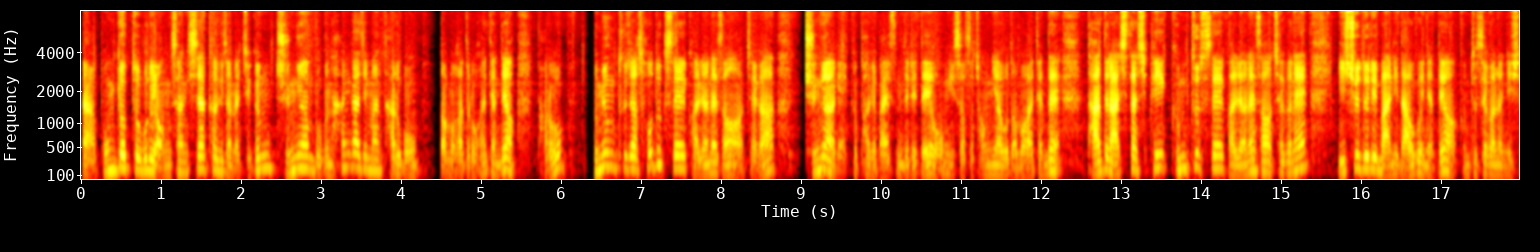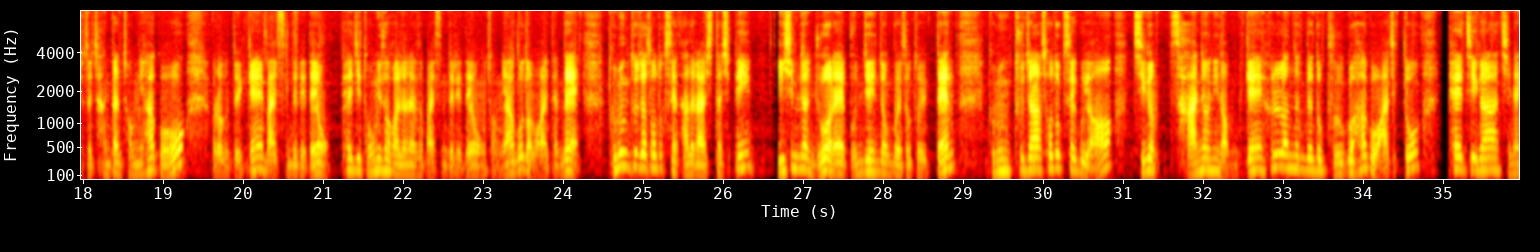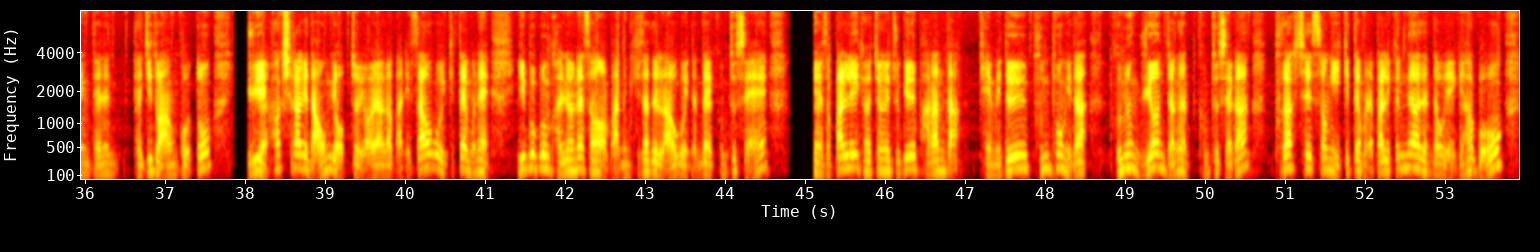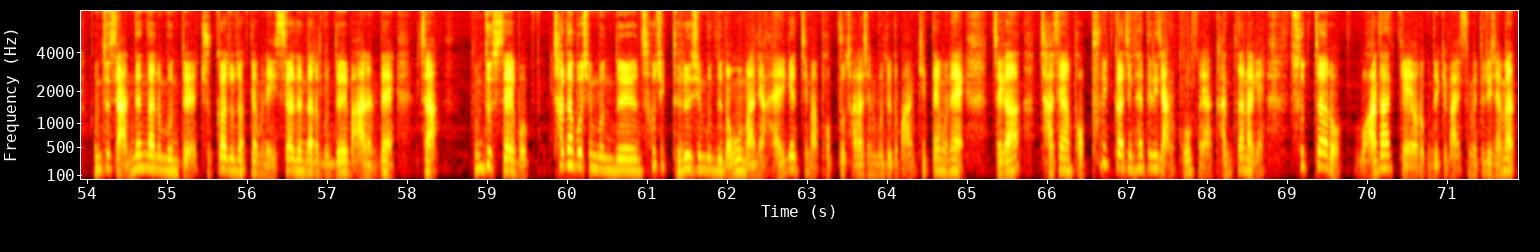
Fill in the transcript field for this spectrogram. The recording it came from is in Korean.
자, 본격적으로 영상 시작하기 전에 지금 중요한 부분 한 가지만 다루고 넘어가도록 할 텐데요. 바로 금융투자 소득세 관련해서 제가 중요하게 급하게 말씀드릴 내용 있어서 정리하고 넘어갈 텐데 다들 아시다시피 금투세 관련해서 최근에 이슈들이 많이 나오고 있는데요. 금투세 관련 이슈들 잠깐 정리하고 여러분들께 말씀드릴 내용, 폐지 동의서 관련해서 말씀드릴 내용 정리하고 넘어갈 텐데 금융투자 소득세 다들 아시다시피 20년 6월에 문재인 정부에서 도입된 금융투자 소득세고요. 지금 4년이 넘게 흘렀는데도 불구하고 아직도 폐지가 진행되는 되지도 않고 또 유예 확실하게 나온 게 없죠. 여야가 많이 싸우고 있기 때문에 이 부분 관련해서 많은 기사들 나오고 있는데 금투세 국회에서 빨리 결정해 주길 바란다. 개미들 분통이다. 금융위원장은 금투세가 불확실성이 있기 때문에 빨리 끝내야 된다고 얘기하고 금투세 안 된다는 분들 주가 조작 때문에 있어야 된다는 분들 많은데 자 금투세 뭐 찾아보신 분들 소식 들으신 분들 너무 많이 알겠지만 법도 잘하시는 분들도 많기 때문에 제가 자세한 법 풀이까지는 해드리지 않고 그냥 간단하게 숫자로 와닿게 여러분들께 말씀을 드리자면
